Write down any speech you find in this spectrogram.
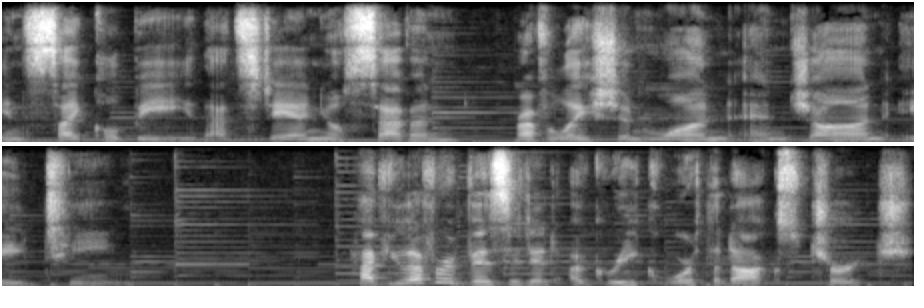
in Cycle B. That's Daniel 7, Revelation 1, and John 18. Have you ever visited a Greek Orthodox church?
